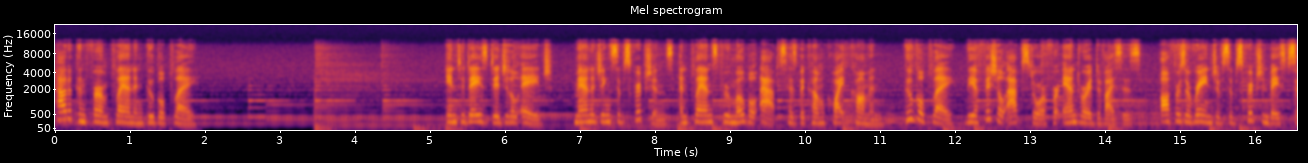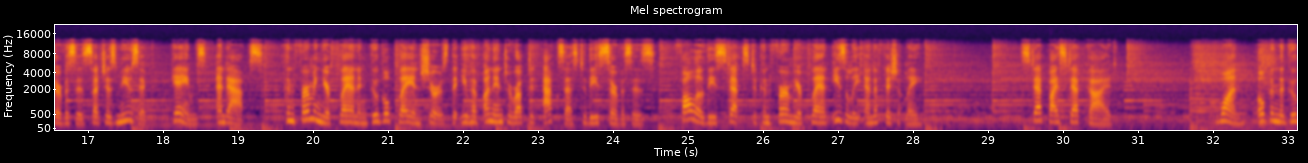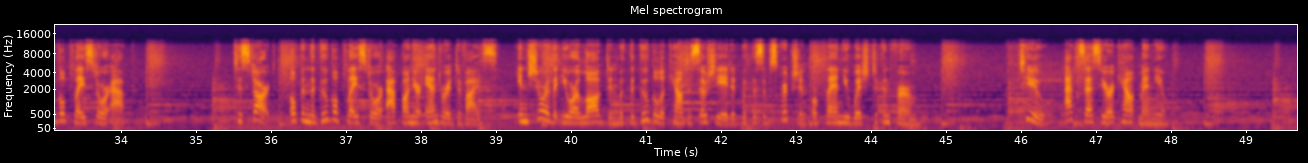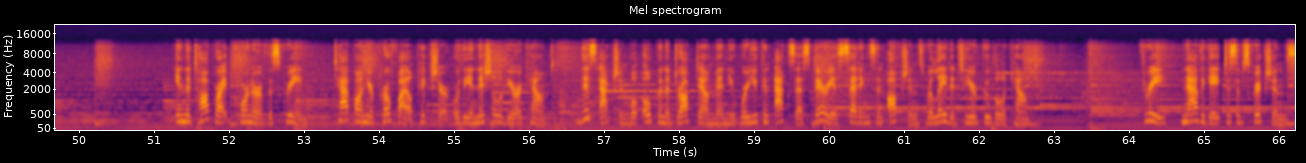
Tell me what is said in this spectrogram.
How to confirm plan in Google Play. In today's digital age, managing subscriptions and plans through mobile apps has become quite common. Google Play, the official app store for Android devices, offers a range of subscription-based services such as music, games, and apps. Confirming your plan in Google Play ensures that you have uninterrupted access to these services. Follow these steps to confirm your plan easily and efficiently. Step-by-step guide. 1. Open the Google Play Store app. To start, open the Google Play Store app on your Android device. Ensure that you are logged in with the Google account associated with the subscription or plan you wish to confirm. 2. Access your account menu. In the top right corner of the screen, tap on your profile picture or the initial of your account. This action will open a drop-down menu where you can access various settings and options related to your Google account. 3. Navigate to subscriptions.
